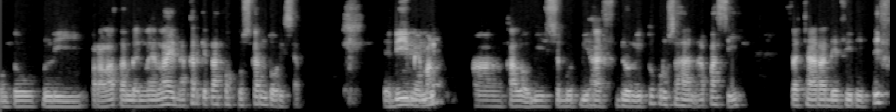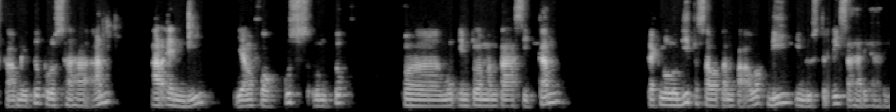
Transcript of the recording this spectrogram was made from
untuk beli peralatan dan lain-lain akan kita fokuskan untuk riset. Jadi Hmm. memang eh, kalau disebut Beehive Drone itu perusahaan apa sih? Secara definitif kami itu perusahaan R&D yang fokus untuk eh, mengimplementasikan teknologi pesawat tanpa awak di industri sehari-hari.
